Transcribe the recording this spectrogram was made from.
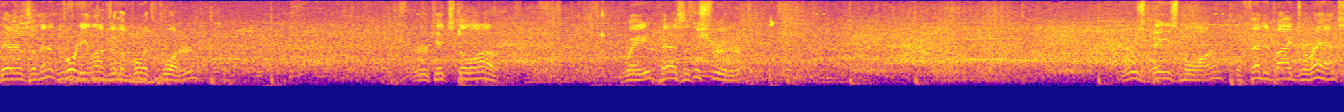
There's a minute 40 left in the fourth quarter. Schroeder kicks to Love. Wade passes to Schroeder. Here's Bazemore, defended by Durant.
